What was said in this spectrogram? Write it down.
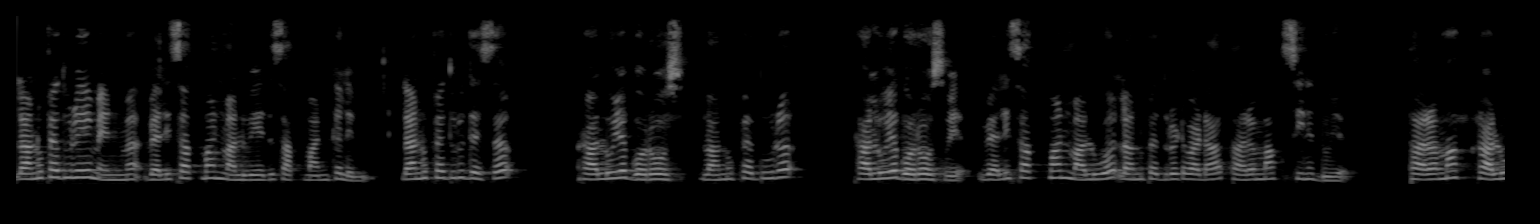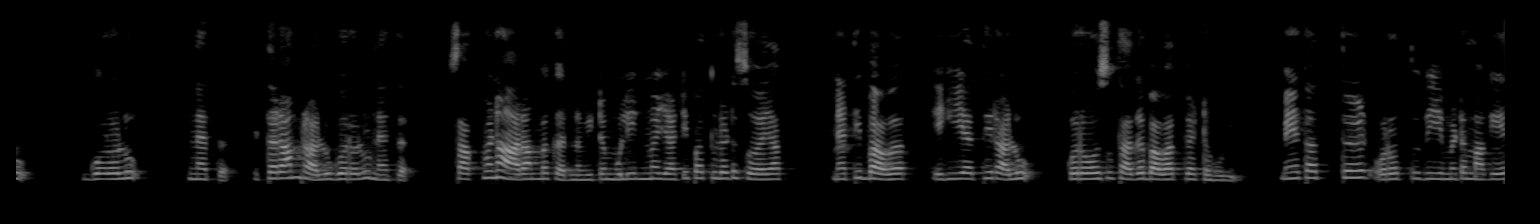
ලනුපැදුරේ මෙන්ම වැලි සක්මන් මළුවේද සක්මන් කළෙමි. ලනුපැදුරු දෙස රළුය ගොරෝස් ලනුපැදුර රළුය ගොරෝසුය. වැලි සක්මන් මළුව ලනුපැදුරට වඩා තරමක් සිනිදුය. තරමක් රළු ගොරළු නැත. ඊතරම් රළු ගොරළු නැත. සක්මන ආරම්භ කරන විට මුලින්ම යටිපතුලට සොයක් නැති බව එහි ඇති රළු ගොරෝසු තද බවත් වැටහුණි. මේ தත්ත්වයට ඔරොත්තු දීමට මගේ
